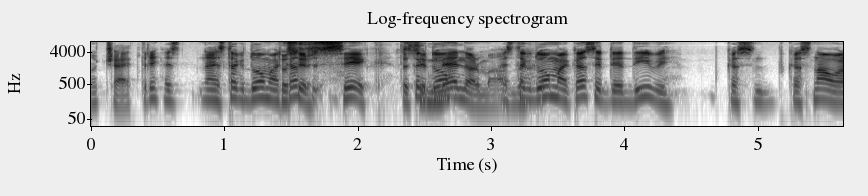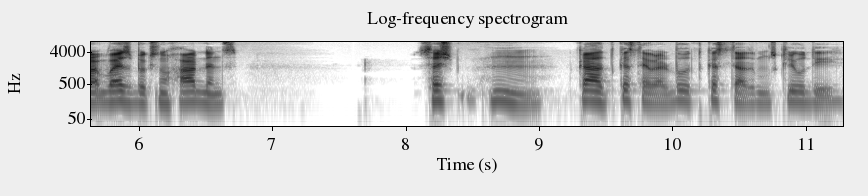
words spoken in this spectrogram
nu, četri. Es, ne, es domāju, Tas kas ir sick, tas ir tagad dom- nenormāli. Es domāju, kas ir tie divi, kas, kas nav Westbrooks un Hardens. Seš, hmm. Kā, kas tev varētu būt? Kas tāda mums kļūdīja?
